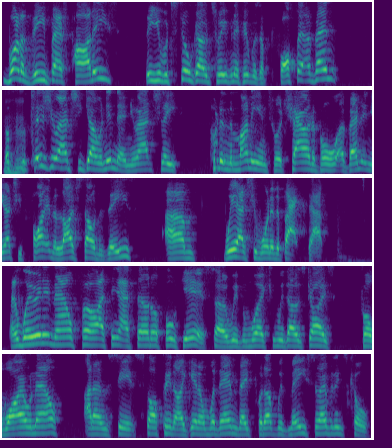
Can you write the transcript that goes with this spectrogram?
one of the best parties that you would still go to, even if it was a profit event, but mm-hmm. because you're actually going in there and you're actually putting the money into a charitable event and you're actually fighting a lifestyle disease, um, we actually wanted to back that. and we're in it now for I think our third or fourth year. So we've been working with those guys for a while now. I don't see it stopping. I get on with them. They put up with me, so everything's cool.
